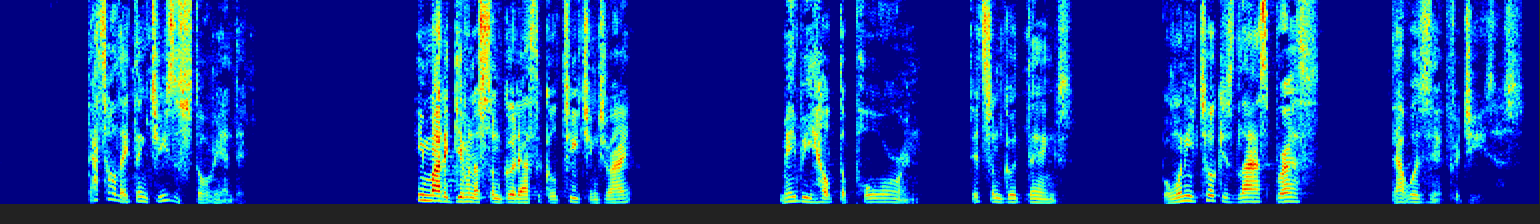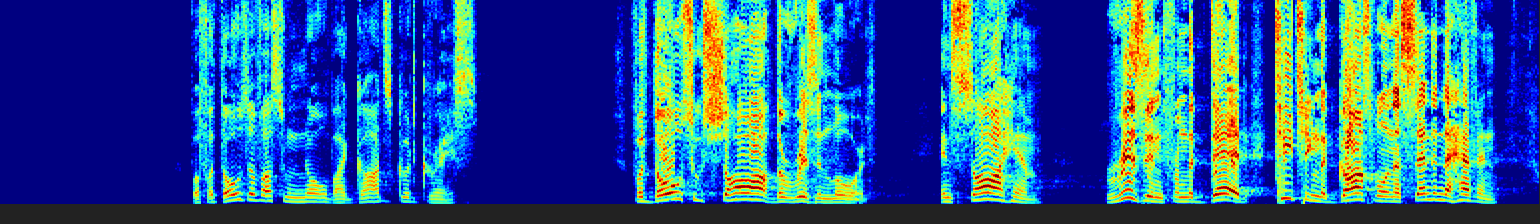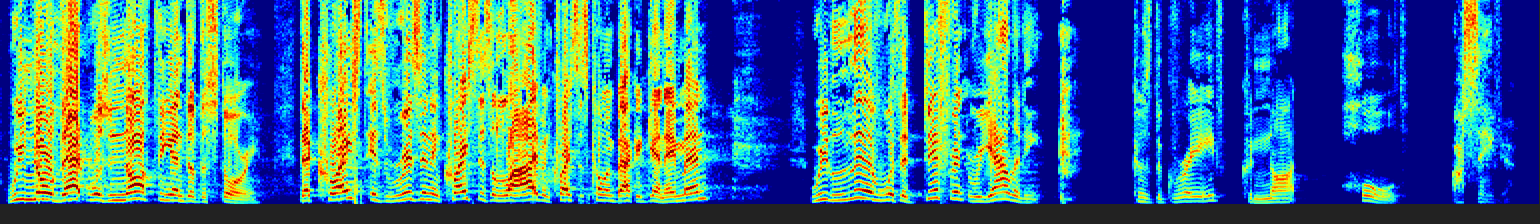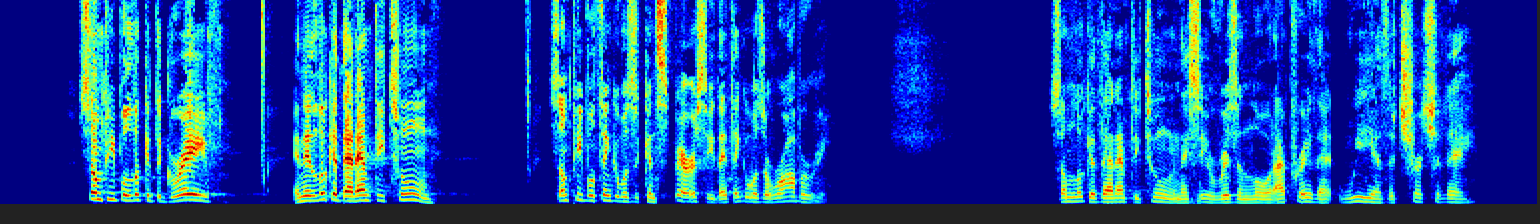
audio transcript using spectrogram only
That's how they think Jesus' story ended. He might have given us some good ethical teachings, right? Maybe helped the poor and did some good things. But when he took his last breath, that was it for Jesus. But for those of us who know by God's good grace, for those who saw the risen Lord and saw him risen from the dead, teaching the gospel and ascending to heaven, we know that was not the end of the story that Christ is risen and Christ is alive and Christ is coming back again. Amen? We live with a different reality because the grave could not hold our Savior. Some people look at the grave and they look at that empty tomb. Some people think it was a conspiracy. They think it was a robbery. Some look at that empty tomb and they see a risen Lord. I pray that we as a church today,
